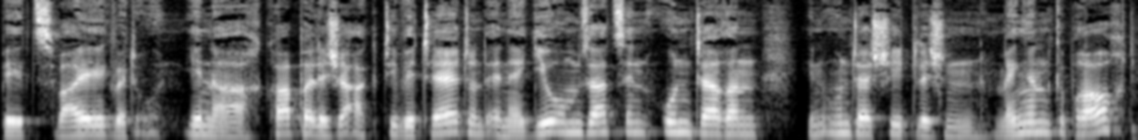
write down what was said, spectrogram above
B2 wird je nach körperlicher Aktivität und Energieumsatz in unteren, in unterschiedlichen Mengen gebraucht.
